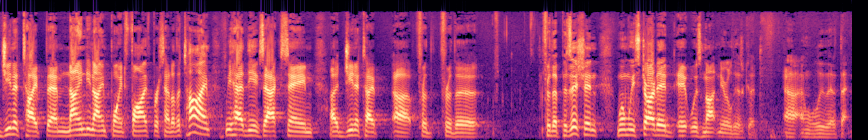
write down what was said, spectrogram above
genotyped them, 99.5% of the time, we had the exact same uh, genotype uh, for, for the for the position. When we started, it was not nearly as good, uh, and we'll leave it at that.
